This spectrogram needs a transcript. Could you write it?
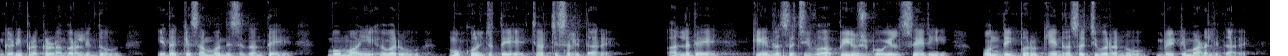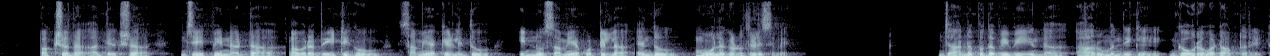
ಗಡಿ ಪ್ರಕರಣ ಬರಲಿದ್ದು, ಇದಕ್ಕೆ ಸಂಬಂಧಿಸಿದಂತೆ ಬೊಮ್ಮಾಯಿ ಅವರು ಮುಕುಲ್ ಜೊತೆ ಚರ್ಚಿಸಲಿದ್ದಾರೆ. ಅಲ್ಲದೆ ಕೇಂದ್ರ ಸಚಿವ ಪಿಯೂಷ್ ಗೋಯಲ್ ಸೇರಿ ಒಂದಿಬ್ಬರು ಕೇಂದ್ರ ಸಚಿವರನ್ನು ಭೇಟಿ ಮಾಡಲಿದ್ದಾರೆ. ಪಕ್ಷದ ಅಧ್ಯಕ್ಷ ಜೆ ಪಿ ನಡ್ಡಾ ಅವರ ಭೇಟಿಗೂ ಸಮಯ ಕೇಳಿದ್ದು ಇನ್ನೂ ಸಮಯ ಕೊಟ್ಟಿಲ್ಲ ಎಂದು ಮೂಲಗಳು ತಿಳಿಸಿವೆ. ಜಾನಪದ ವಿವಿಯಿಂದ ಆರು ಮಂದಿಗೆ ಗೌರವ ಡಾಕ್ಟರೇಟ್.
